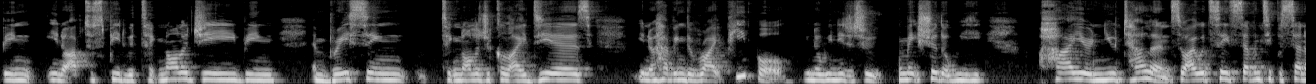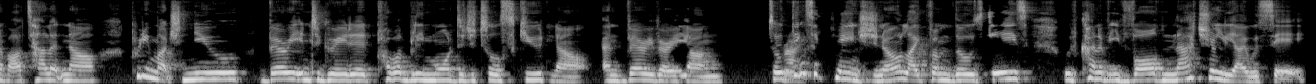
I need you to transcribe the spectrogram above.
being, you know, up to speed with technology, being embracing technological ideas, you know, having the right people. You know, we needed to make sure that we hire new talent. So I would say 70% of our talent now pretty much new, very integrated, probably more digital skewed now and very, very young. So right. things have changed, you know, like from those days, we've kind of evolved naturally, I would say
